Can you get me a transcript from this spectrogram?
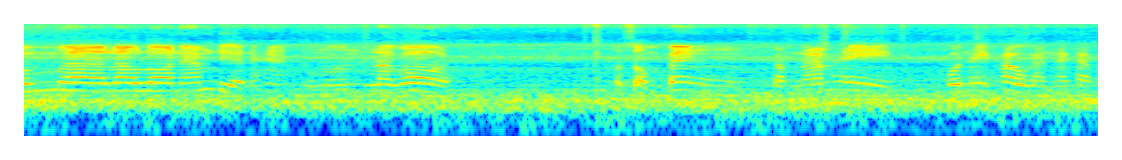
ผมเรารอน้ำเดือดนะฮะตรงนู้นเราก็ผสมแป้งกับน้ำให้คนให้เข้ากันนะครับ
